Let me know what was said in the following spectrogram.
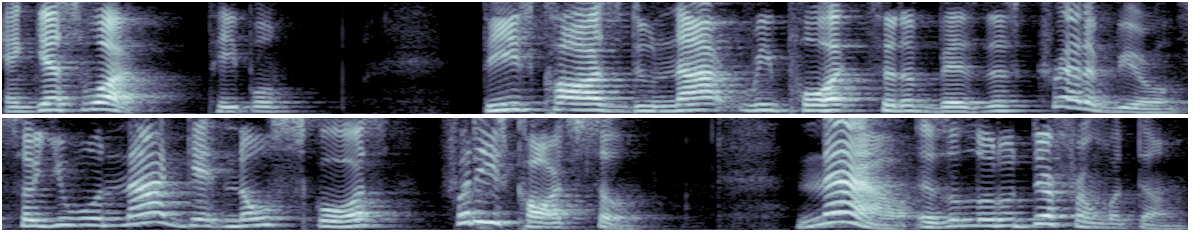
And guess what, people? These cards do not report to the business credit bureau. So you will not get no scores for these cards too. Now is a little different with them.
